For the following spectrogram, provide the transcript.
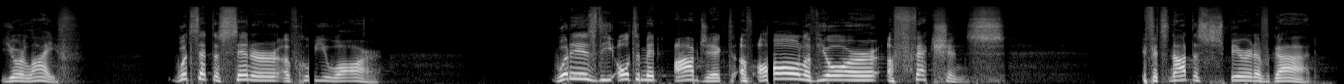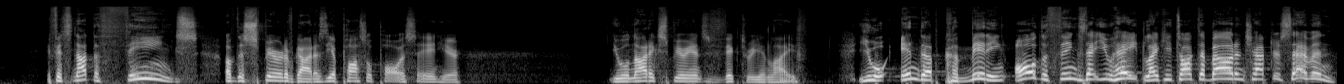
your life? What's at the center of who you are? What is the ultimate object of all of your affections? If it's not the Spirit of God, if it's not the things of the Spirit of God, as the Apostle Paul is saying here, you will not experience victory in life. You will end up committing all the things that you hate, like he talked about in chapter 7.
